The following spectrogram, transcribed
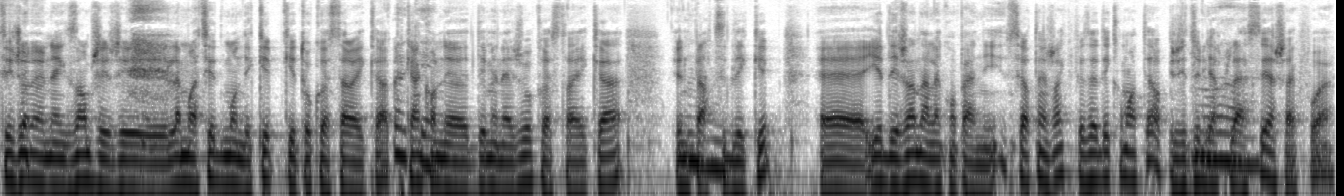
sais, je donne un exemple. J'ai, la moitié de mon équipe qui est au Costa Rica. Puis quand on a déménagé au Costa Rica, une partie de l'équipe, euh, il y a des gens dans la compagnie, certains gens qui faisaient des commentaires. Puis j'ai dû les replacer à chaque fois.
